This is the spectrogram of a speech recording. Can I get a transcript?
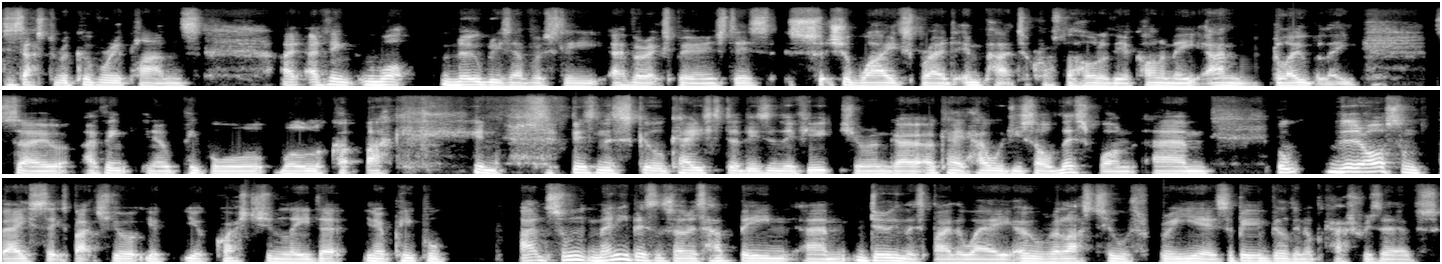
disaster recovery plans. I, I think what nobody's obviously ever experienced is such a widespread impact across the whole of the economy and globally. So I think you know people will, will look up back in business school case studies in the future and go, okay, how would you solve this one? Um, but there are some basics. Back to your, your your question, Lee, that you know people and some many business owners have been um, doing this. By the way, over the last two or three years, have been building up cash reserves.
